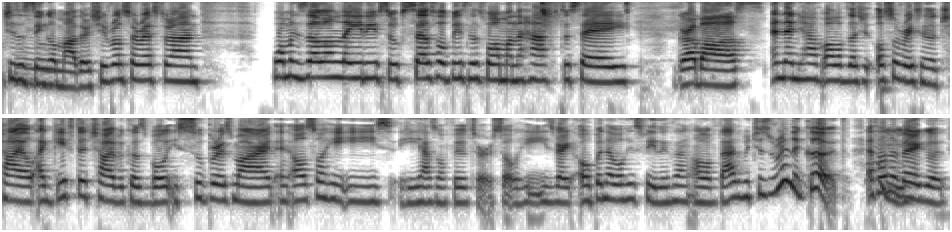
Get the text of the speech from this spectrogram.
she's a single mother. She runs a restaurant. Woman's Zelon lady, successful businesswoman, I have to say. Girl boss. And then you have all of that. She's also raising a child, a gifted child, because Bo is super smart, and also he is he has no filter, so he is very open about his feelings and all of that, which is really good. I found it very good.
